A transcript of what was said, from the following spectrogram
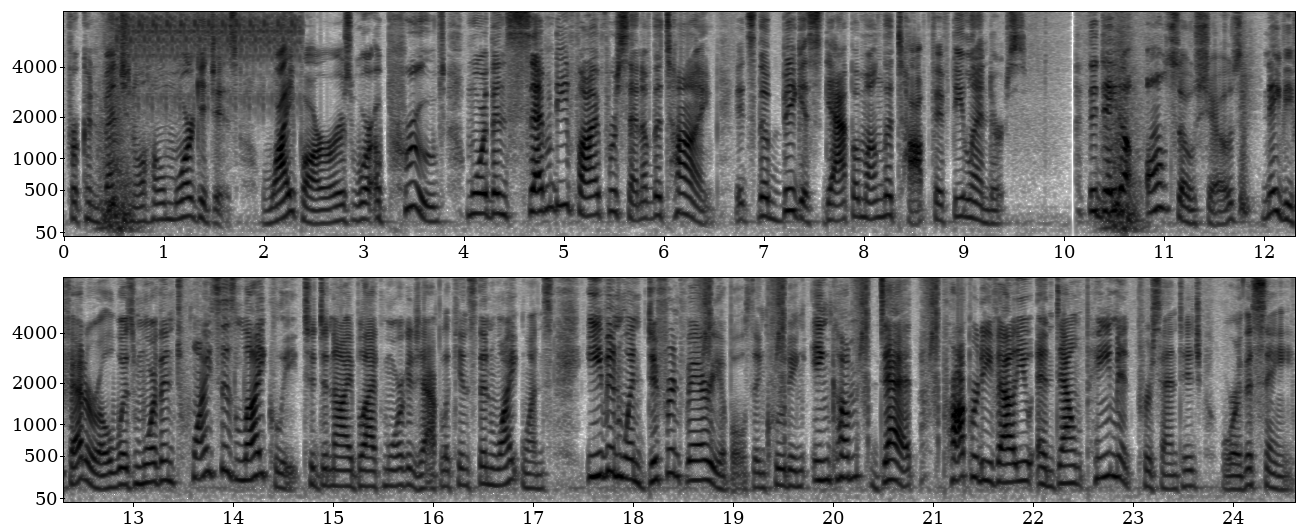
for conventional home mortgages. White borrowers were approved more than 75% of the time. It's the biggest gap among the top 50 lenders. The data also shows Navy Federal was more than twice as likely to deny black mortgage applicants than white ones, even when different variables, including income, debt, property value, and down payment percentage, were the same.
